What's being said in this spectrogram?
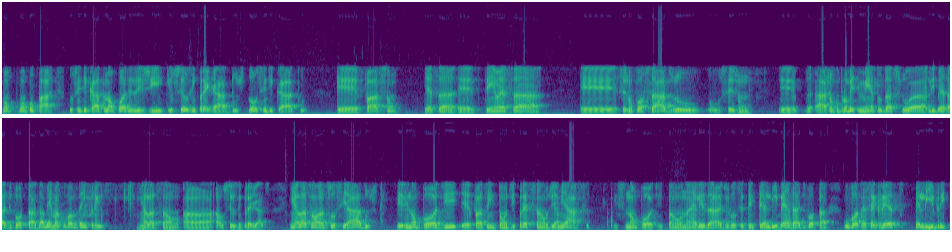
Vamos, vamos por partes. O sindicato não pode exigir que os seus empregados do sindicato é, façam essa. É, tenham essa. É, sejam forçados ou, ou sejam. É, haja um comprometimento da sua liberdade de votar, da mesma forma da empresa em relação a, aos seus empregados. Em relação aos associados, ele não pode é, fazer em tom de pressão, de ameaça. Isso não pode. Então, na realidade, você tem que ter a liberdade de votar. O voto é secreto, é livre,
